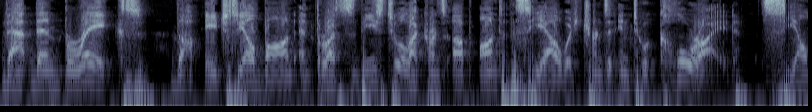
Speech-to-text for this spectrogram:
That then breaks the HCl bond and thrusts these two electrons up onto the Cl, which turns it into a chloride, Cl-.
